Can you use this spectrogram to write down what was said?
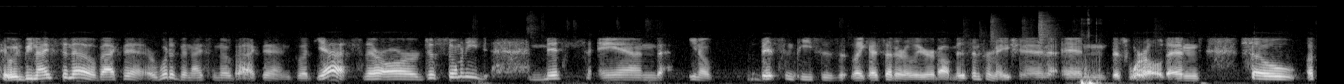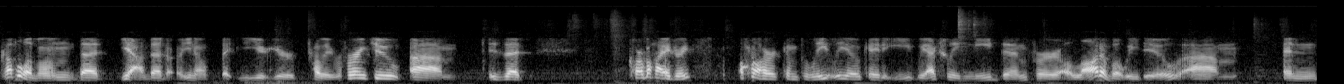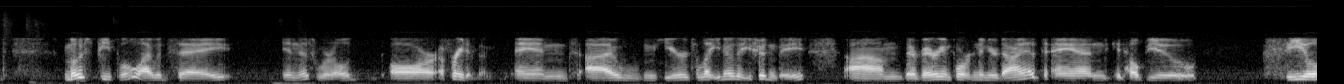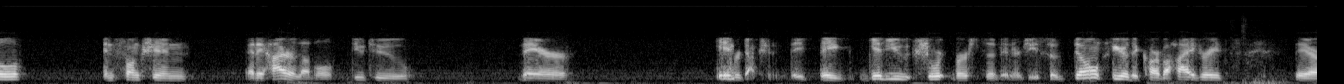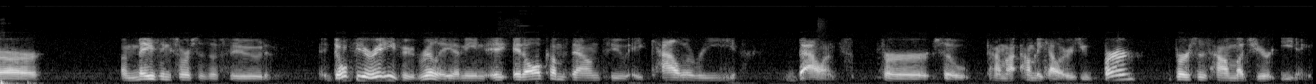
it would be nice to know back then, or would have been nice to know back then. But yes, there are just so many myths and you know bits and pieces, like I said earlier, about misinformation in this world. And so a couple of them that, yeah, that, you know, that you're, you're probably referring to um, is that carbohydrates are completely okay to eat. We actually need them for a lot of what we do. Um, and most people, I would say, in this world are afraid of them. And I'm here to let you know that you shouldn't be. Um, they're very important in your diet and can help you feel and function at a higher level due to their in reduction. They they give you short bursts of energy. So don't fear the carbohydrates. They are amazing sources of food. Don't fear any food, really. I mean, it, it all comes down to a calorie balance for so how, how many calories you burn versus how much you're eating.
